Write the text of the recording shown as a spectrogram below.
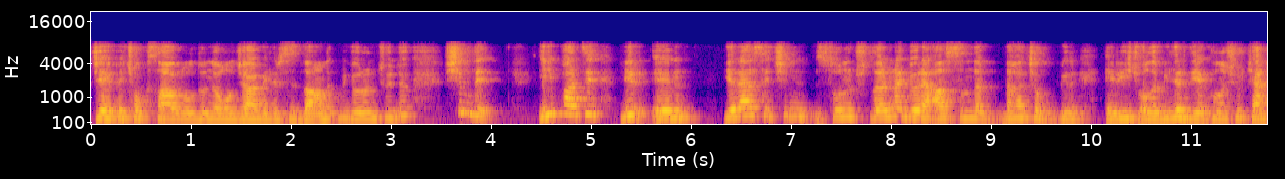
CHP çok savruldu, ne olacağı belirsiz, dağınık bir görüntüydü. Şimdi İyi Parti bir e, yerel seçim sonuçlarına göre aslında daha çabuk bir eriyiş olabilir diye konuşurken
